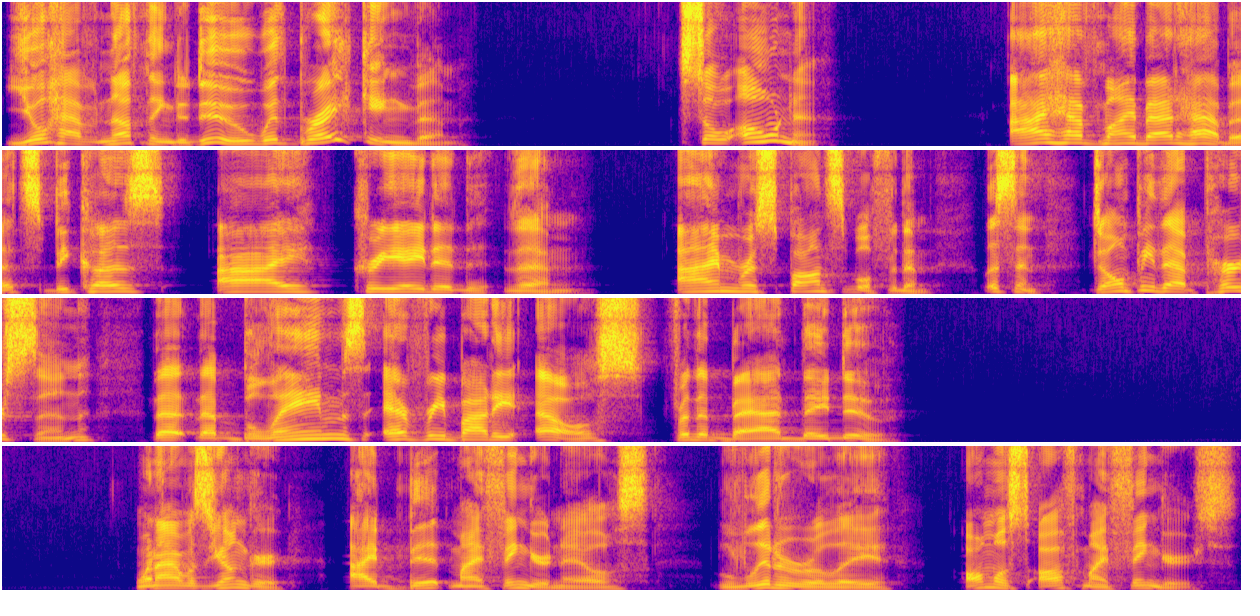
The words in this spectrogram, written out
you'll have nothing to do with breaking them. So own it. I have my bad habits because I created them. I'm responsible for them. Listen, don't be that person that, that blames everybody else for the bad they do. When I was younger, I bit my fingernails literally almost off my fingers.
